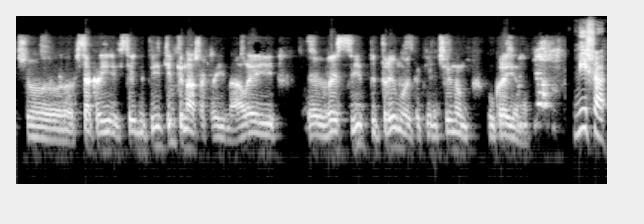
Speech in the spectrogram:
що вся країна сьогодні тільки наша країна, але і е, весь світ підтримує таким чином Україну. Міша,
